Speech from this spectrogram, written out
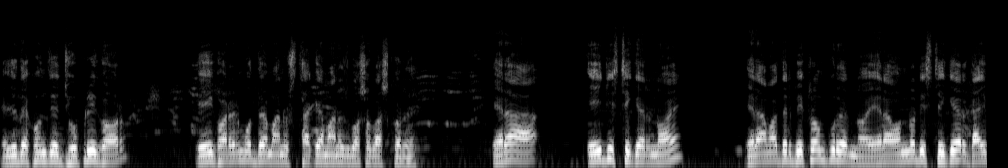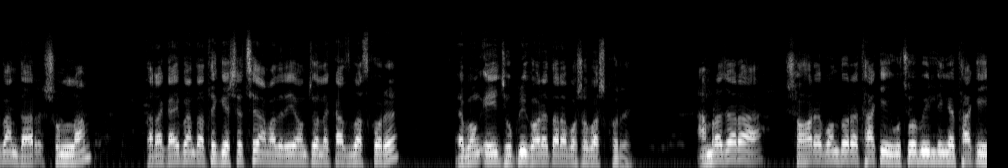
এই যে দেখুন যে ঝুপড়ি ঘর, এই ঘরের মধ্যে মানুষ থাকে, মানুষ বসবাস করে। এরা এই ডিস্ট্রিক্টের নয়, এরা আমাদের বিক্রমপুরের নয়, এরা অন্য ডিস্ট্রিক্টের গাইবান্ধার, শুনলাম। তারা গাইবান্ধা থেকে এসেছে, আমাদের এই অঞ্চলে কাজবাজ করে এবং এই ঝুপড়ি ঘরে তারা বসবাস করে। আমরা যারা শহরে বন্দরে থাকি, উঁচু বিল্ডিংয়ে থাকি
